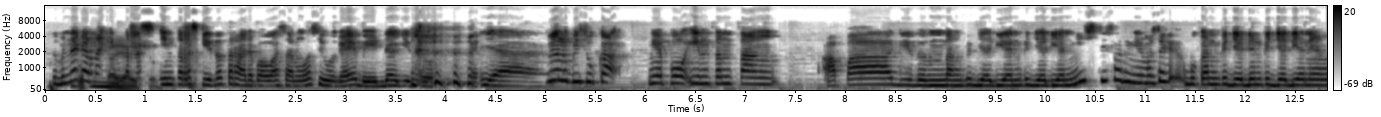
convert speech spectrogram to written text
Sebenarnya karena Kayak interest, itu. interest kita terhadap wawasan luas juga kayak beda gitu. Iya. gue lebih suka ngepoin tentang apa gitu tentang kejadian-kejadian mistis lah gitu. maksudnya bukan kejadian-kejadian yang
